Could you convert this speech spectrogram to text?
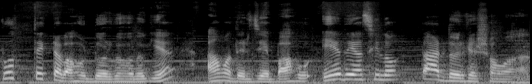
প্রত্যেকটা বাহুর দৈর্ঘ্য হলো গিয়ে আমাদের যে বাহু এ দেয়া ছিল তার দৈর্ঘ্যের সমান।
